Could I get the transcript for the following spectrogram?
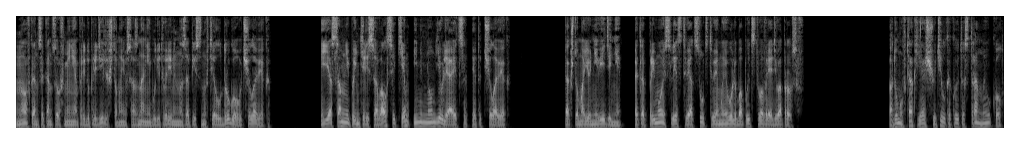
Но, в конце концов, меня предупредили, что мое сознание будет временно записано в тело другого человека — и я сам не поинтересовался, кем именно он является, этот человек. Так что мое неведение — это прямое следствие отсутствия моего любопытства в ряде вопросов. Подумав так, я ощутил какой-то странный укол.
